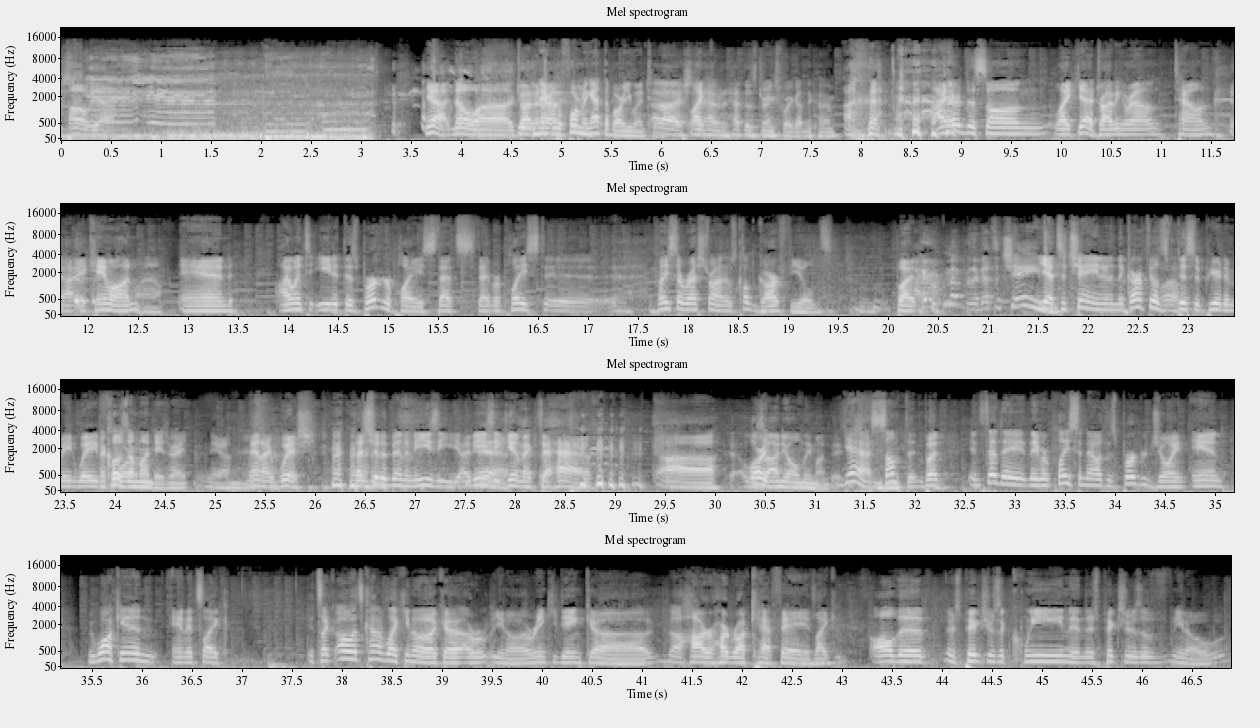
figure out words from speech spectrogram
Oh, yeah. Yeah, no, uh, driving they were around. performing at the bar you went to. Uh, I should Like- have had those drinks before I got in the car. I heard the song, like, yeah, driving around town. Uh, it came on. Wow. And I went to eat at this burger place that's that replaced uh, replaced a restaurant. It was called Garfield's. But I remember that. That's a chain. yeah, it's a chain, and the Garfields Wow. disappeared and made way They're for closed on Mondays, right? Yeah, man, I wish that should have been an easy an easy Yeah. gimmick to have. Uh, or lasagna only Monday. yeah, something. But instead, they they replace it now with this burger joint, and we walk in, and it's like. It's like oh, it's kind of like you know, like a, a you know, a rinky dink uh, a hard hard rock cafe. Like all the there's pictures of Queen and there's pictures of you know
